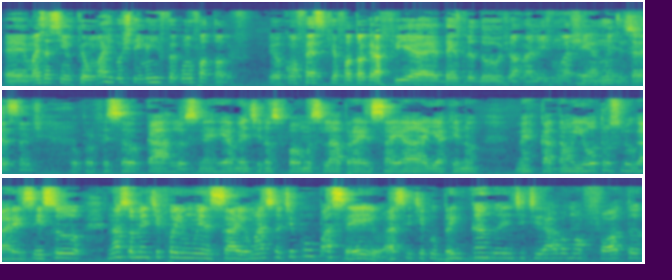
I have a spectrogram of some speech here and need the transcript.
É, mas assim, o que eu mais gostei mesmo foi como fotógrafo. Eu confesso que a fotografia dentro do jornalismo eu achei Realmente. muito interessante o professor Carlos, né? Realmente nós fomos lá para ensaiar e aqui no Mercadão e outros lugares. Isso não somente foi um ensaio, mas tipo um passeio, assim tipo brincando a gente tirava uma foto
